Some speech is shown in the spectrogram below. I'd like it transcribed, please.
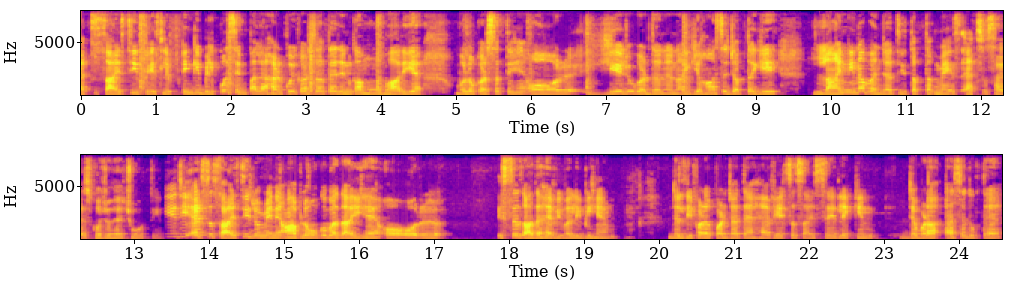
एक्सरसाइज थी फेस लिफ्टिंग की बिल्कुल सिंपल है। हर कोई कर सकता है, जिनका मुँह भारी है, वो लोग कर सकते हैं। और ये जो गर्दन है ना, यहाँ से जब तक ये लाइन नहीं ना बन जाती, तब तक मैं इस एक्सरसाइज को जो है छोड़ती ये जी एक्सरसाइज थी जो मैंने आप लोगों को बताई है और इससे ज़्यादा हैवी वाली भी हैं। जल्दी फ़र्क पड़ जाता है हैवी एक्सरसाइज से, लेकिन जबड़ा ऐसे दुखता है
